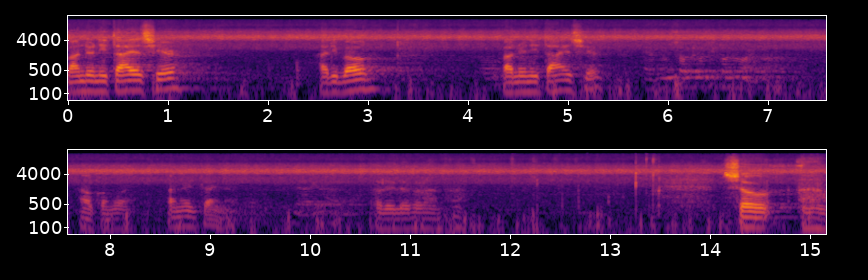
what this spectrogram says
bandhu is here? Haribo? Panunita is here? Oh, come on. So, um,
